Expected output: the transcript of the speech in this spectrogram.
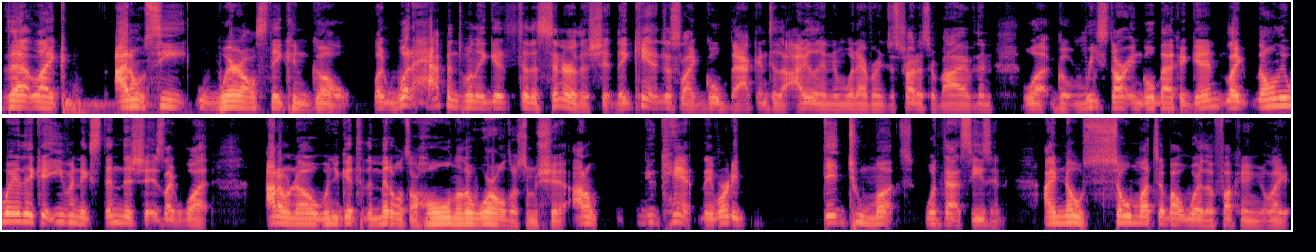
that like I don't see where else they can go. Like what happens when they get to the center of the shit? They can't just like go back into the island and whatever and just try to survive. Then what? Go restart and go back again? Like the only way they could even extend this shit is like what? I don't know. When you get to the middle, it's a whole nother world or some shit. I don't. You can't. They've already did too much with that season. I know so much about where the fucking like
